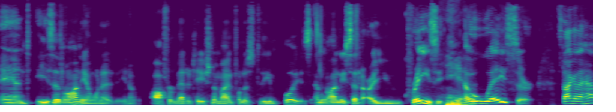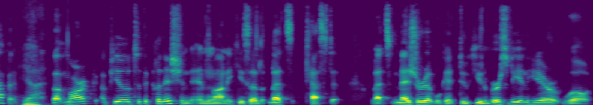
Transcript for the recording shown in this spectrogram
and he said, Lonny, I want to, you know, offer meditation and mindfulness to the employees. And Lonny said, Are you crazy? Yeah. No way, sir. It's not going to happen. Yeah. But Mark appealed to the clinician in Lonny. He said, Let's test it. Let's measure it. We'll get Duke University in here. We'll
